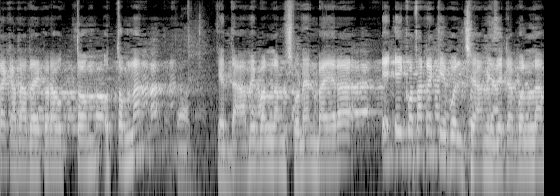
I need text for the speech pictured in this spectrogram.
রাকাত আদায় করা উত্তম। উত্তম না? কিন্তু আমি বললাম, শোনেন ভাইয়েরা এই কথাটা কে বলছে? আমি যেটা বললাম,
